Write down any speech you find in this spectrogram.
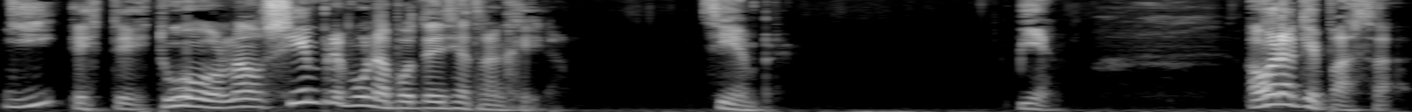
Y este, estuvo gobernado siempre por una potencia extranjera. Siempre. Bien. Ahora, ¿qué pasa?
